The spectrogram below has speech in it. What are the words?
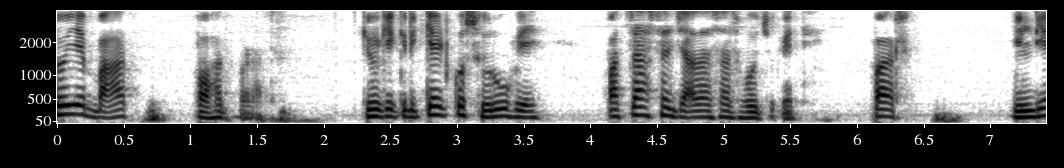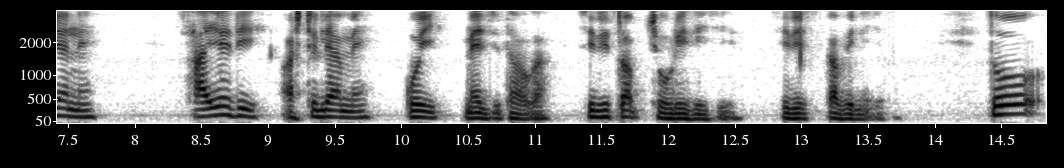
तो ये बात बहुत बड़ा था, क्योंकि क्रिकेट को शुरू हुए पचास से ज़्यादा साल हो चुके थे, पर इंडिया ने शायद ही ऑस्ट्रेलिया में कोई मैच जीता होगा। सीरीज़ तो आप छोड़ ही दीजिए। सीरीज़ कभी नहीं जीता। तो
